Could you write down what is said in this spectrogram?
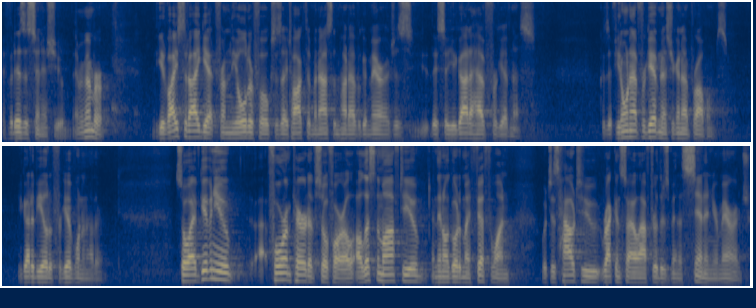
if it is a sin issue. And remember, the advice that I get from the older folks as I talk to them and ask them how to have a good marriage is they say, you got to have forgiveness. Because if you don't have forgiveness, you're going to have problems. You got to be able to forgive one another. So I've given you four imperatives so far. I'll, I'll list them off to you, and then I'll go to my fifth one, which is how to reconcile after there's been a sin in your marriage.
